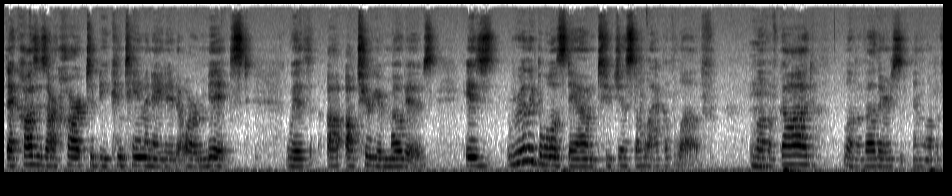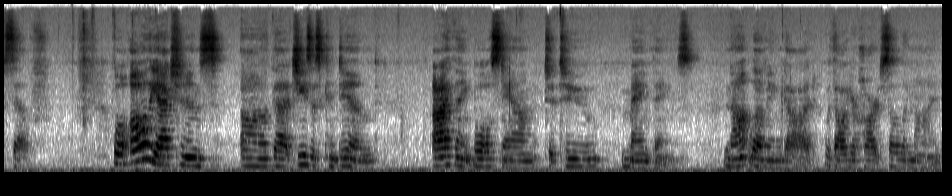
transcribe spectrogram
that causes our heart to be contaminated or mixed with uh, ulterior motives is really boils down to just a lack of love mm. love of God, love of others, and love of self. Well, all the actions uh, that Jesus condemned I think boils down to two main things not loving God with all your heart, soul, and mind,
